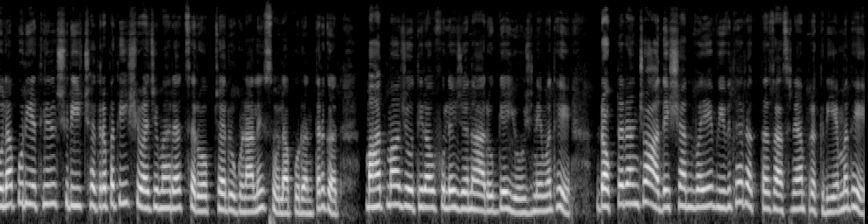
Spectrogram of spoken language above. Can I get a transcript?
सोलापूर येथील श्री छत्रपती शिवाजी महाराज सर्वोपचार रुग्णालय सोलापूर अंतर्गत महात्मा ज्योतिराव फुले जन आरोग्य योजनेमध्ये डॉक्टरांच्या आदेशान्वये विविध रक्त चाचण्या प्रक्रियेमध्ये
